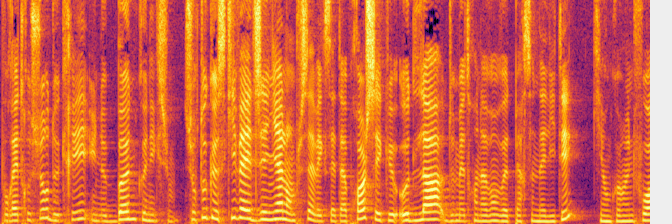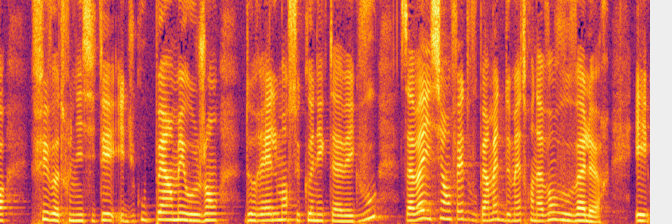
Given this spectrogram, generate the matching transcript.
pour être sûr de créer une bonne connexion. Surtout que ce qui va être génial en plus avec cette approche, c'est que au-delà de mettre en avant votre personnalité, qui encore une fois fait votre unicité et du coup permet aux gens de réellement se connecter avec vous, ça va ici en fait vous permettre de mettre en avant vos valeurs. Et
